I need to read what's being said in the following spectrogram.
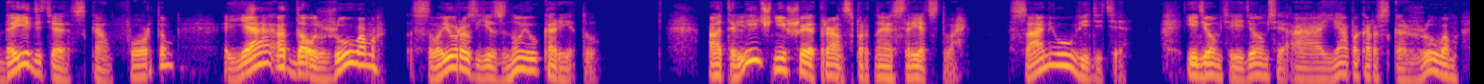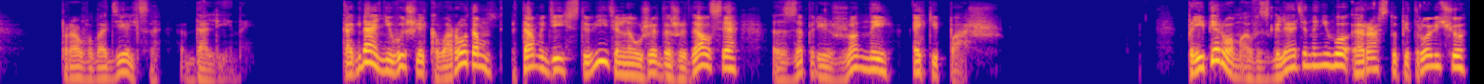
доедете с комфортом, я одолжу вам свою разъездную карету. Отличнейшее транспортное средство. Сами увидите. Идемте, идемте, а я пока расскажу вам про владельца долины. Когда они вышли к воротам, там действительно уже дожидался запряженный экипаж. При первом взгляде на него Эрасту Петровичу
